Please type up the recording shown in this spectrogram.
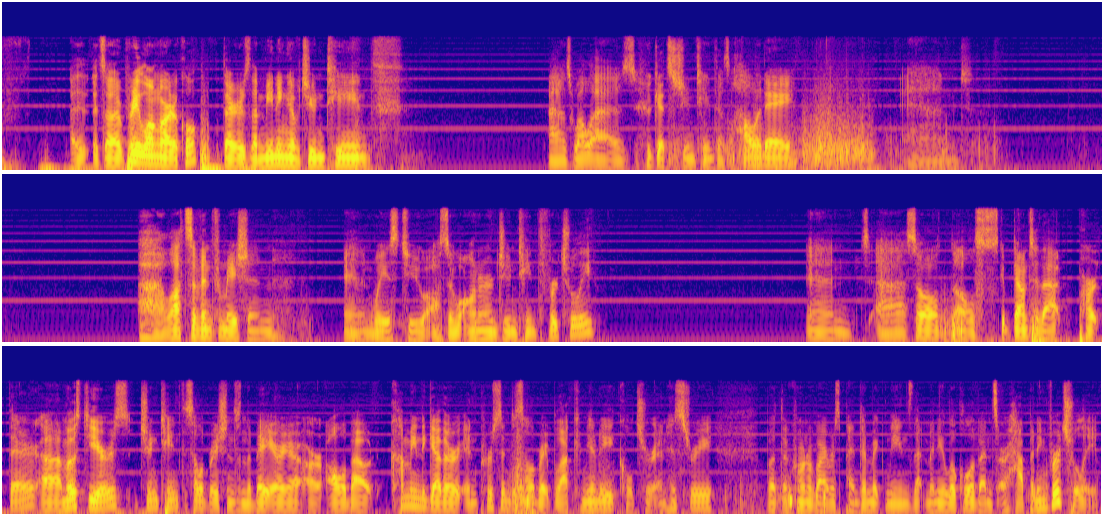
It's a pretty long article. There's the meaning of Juneteenth, as well as who gets Juneteenth as a holiday, uh, lots of information and ways to also honor Juneteenth virtually. And uh, so I'll, I'll skip down to that part there. Uh, most years, Juneteenth celebrations in the Bay Area are all about coming together in person to celebrate black community, culture, and history. But the coronavirus pandemic means that many local events are happening virtually.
